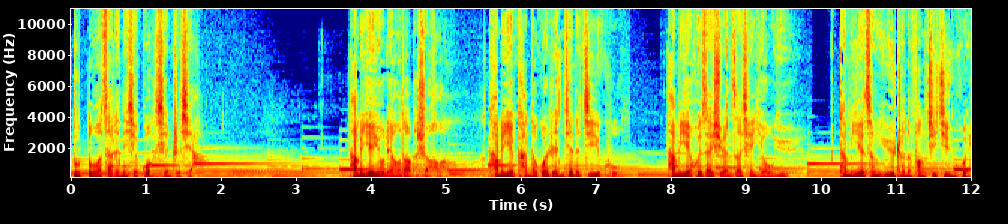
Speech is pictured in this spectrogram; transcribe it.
都躲在了那些光线之下。他们也有潦倒的时候，他们也看到过人间的疾苦，他们也会在选择前犹豫，他们也曾愚蠢的放弃机会，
